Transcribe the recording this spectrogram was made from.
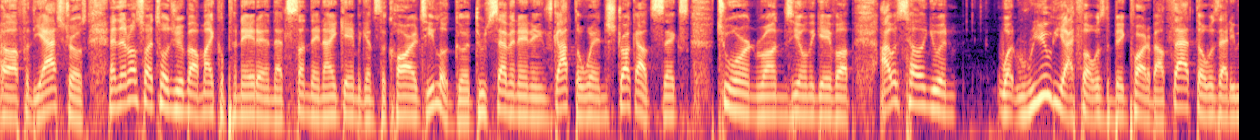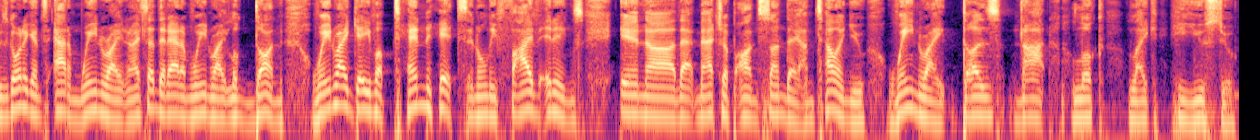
uh, for the Astros. And then also I told you about Michael Pineda in that Sunday night game against the Cards. He looked good through seven innings, got the win, struck out six, two earned runs. He only gave up. I was telling you in what really I thought was the big part about that, though, was that he was going against Adam Wainwright, and I said that Adam Wainwright looked done. Wainwright gave up 10 hits in only five innings in uh, that matchup on Sunday. I'm telling you, Wainwright does not look like he used to.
